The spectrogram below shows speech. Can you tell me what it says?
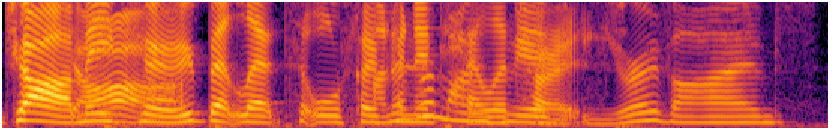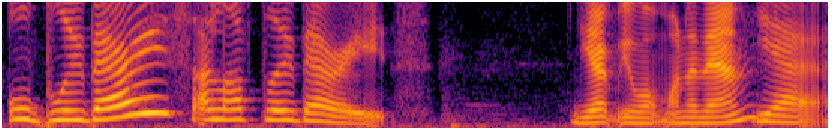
Jar, jar. me too, but let's also for kind of Nutella reminds me of toast. Euro vibes. Oh, blueberries? I love blueberries. Yep, you want one of them? Yeah.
